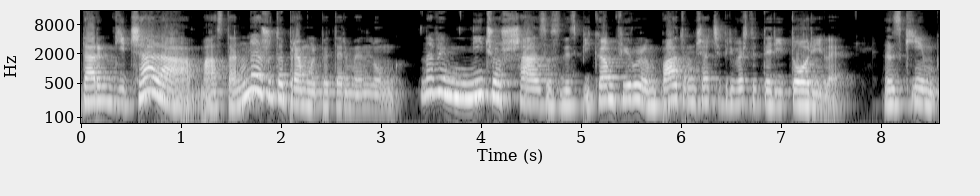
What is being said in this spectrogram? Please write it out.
Dar ghiceala asta nu ne ajută prea mult pe termen lung. Nu avem nicio șansă să despicăm firul în patru în ceea ce privește teritoriile. În schimb,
